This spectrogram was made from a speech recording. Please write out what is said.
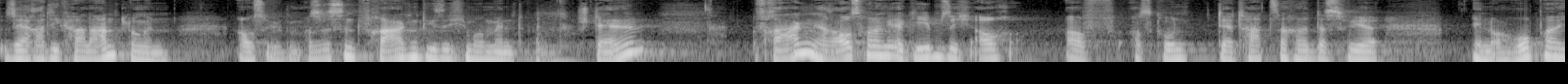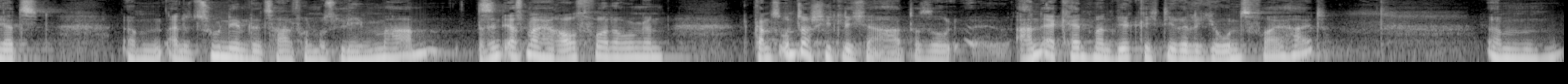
sehr radikale Handlungen ausüben? Also das sind Fragen, die sich im Moment stellen. Fragen, Herausforderungen ergeben sich auch auf, aus Grund der Tatsache, dass wir in Europa jetzt ähm, eine zunehmende Zahl von Muslimen haben. Das sind erstmal Herausforderungen ganz unterschiedlicher Art. Also äh, anerkennt man wirklich die Religionsfreiheit? Ähm,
